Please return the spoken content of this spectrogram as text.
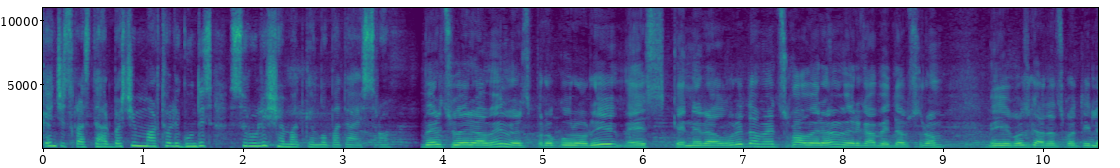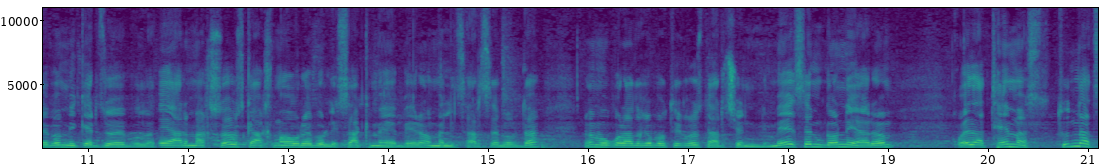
კენჭისყრას დარბაზში მმართველი გუნდის სრული შემადგენლობა დაესწრო. ვერც ვერავინ, ვერც პროკურორი, ეს გენერალური და მეც სხვა ვერავინ ვერ გაბედავს, რომ მიიღოს გადაწყვეტილება მიკერძოებულად. მე არ მახსოვს გახმაურებული საქმეები, რომელიც არსებობდა, რომ უყურადღებოთ იყოს დარჩენილი. მე ესე მგონია, რომ ყველა თემას თუნდაც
